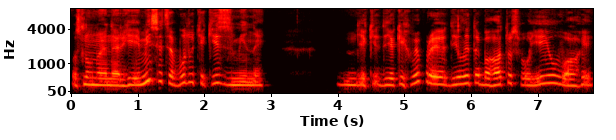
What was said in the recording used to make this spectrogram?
Основної енергії місяця будуть якісь зміни, яких ви приділите багато своєї уваги.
